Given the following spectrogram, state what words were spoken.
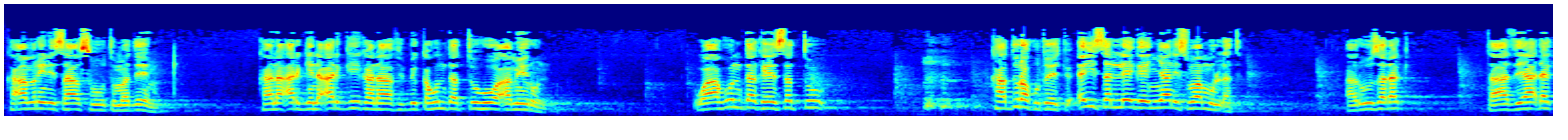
ka amriin isaa suutuma deemu kana argina argii kanaaf bikka hundattuu huwa amiiruun waa hunda keessattuu ka dura kutu jechuudha eeysallee geenyaan isumaan mul'ata aruusa dhaq taaziyaa dhaq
